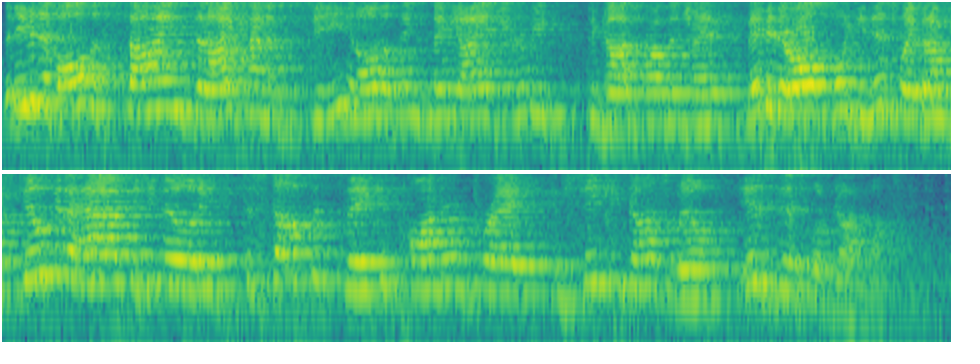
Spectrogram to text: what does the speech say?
That even if all the signs that I kind of see and all the things maybe I attribute to God's providential hand, maybe they're all pointing this way, but I'm still going to have the humility to stop and think and ponder and pray and seek in God's will. Is this what God wants me to do?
